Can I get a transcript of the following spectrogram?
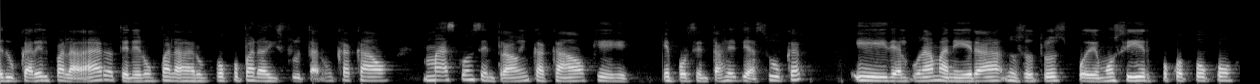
educar el paladar, a tener un paladar un poco para disfrutar un cacao más concentrado en cacao que en porcentajes de azúcar. Y de alguna manera nosotros podemos ir poco a poco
